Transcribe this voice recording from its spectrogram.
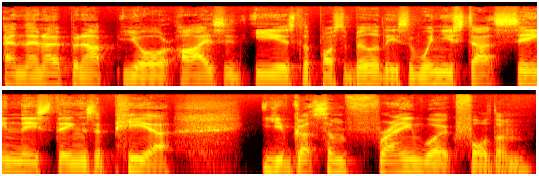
and then open up your eyes and ears to the possibilities. And when you start seeing these things appear, you've got some framework for them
